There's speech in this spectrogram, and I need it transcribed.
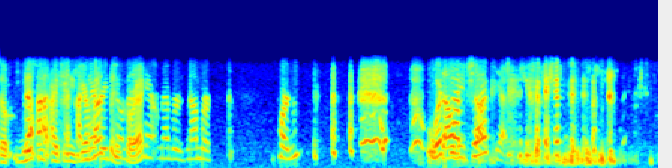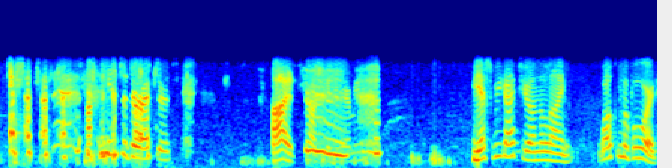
So this is, I believe, your husband, him, correct? I can't remember his number. Pardon? What's That'll up, be Chuck, yes. He's the director. Hi, it's Chuck. Can you hear me? Yes, we got you on the line. Welcome aboard.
